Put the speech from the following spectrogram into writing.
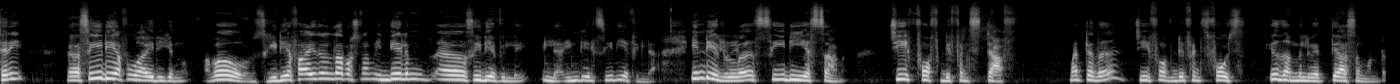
ശരി സി ഡി എഫും ആയിരിക്കുന്നു. അപ്പോൾ സി ഡി എഫ് എന്താ പ്രശ്നം? ഇന്ത്യയിലും സി ഡി എഫ് ഇല്ലേ? ഇല്ല ഇന്ത്യയിൽ സി ഡി എഫ് ഇല്ല. ഇന്ത്യയിലുള്ളത് സി ഡി എസ് ആണ് ചീഫ് ഓഫ് ഡിഫൻസ് സ്റ്റാഫ് മറ്റത് ചീഫ് ഓഫ് ഡിഫൻസ് ഫോഴ്സ് ഇത് തമ്മിൽ വ്യത്യാസമുണ്ട്.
